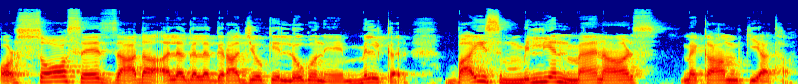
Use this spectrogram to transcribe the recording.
और सौ से ज़्यादा अलग अलग राज्यों के लोगों ने मिलकर 22 मिलियन मैन आवर्स में काम किया था।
